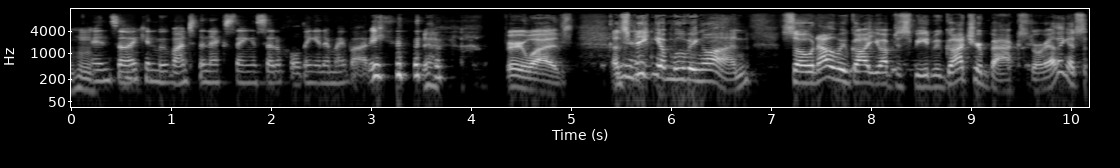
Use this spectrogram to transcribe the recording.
Mhm. And so I can move on to the next thing instead of holding it in my body. Very wise. And Yeah. speaking of moving on, so now that we've got you up to speed, we've got your backstory. I think it's,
